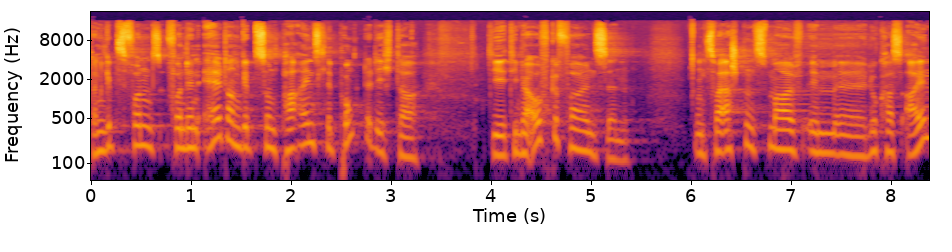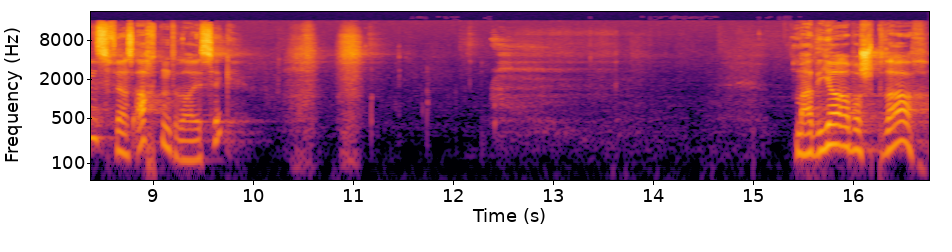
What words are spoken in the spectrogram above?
Dann gibt es von, von den Eltern gibt's so ein paar einzelne Punkte, die, ich da, die, die mir aufgefallen sind. Und zwar erstens mal im äh, Lukas 1, Vers 38. Maria aber sprach,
